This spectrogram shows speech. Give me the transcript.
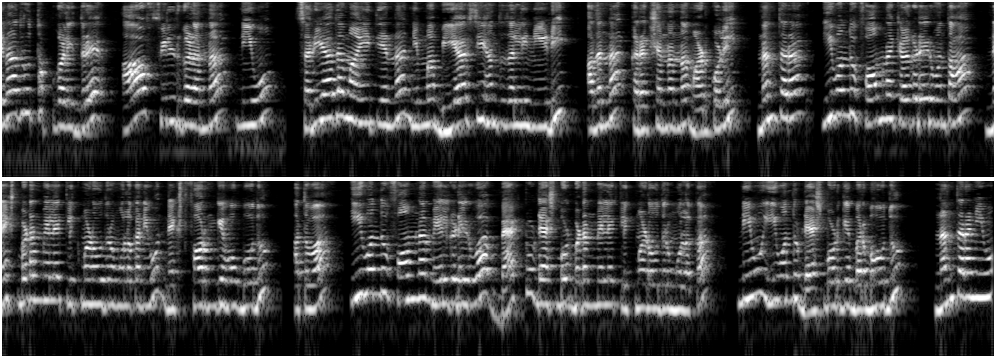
ಏನಾದರೂ ತಪ್ಪುಗಳಿದ್ರೆ ಆ ಫೀಲ್ಡ್ ಗಳನ್ನ ನೀವು ಸರಿಯಾದ ಮಾಹಿತಿಯನ್ನ ನಿಮ್ಮ ಬಿ ಆರ್ ಸಿ ಹಂತದಲ್ಲಿ ನೀಡಿ ಅದನ್ನ ಕರೆಕ್ಷನ್ ಅನ್ನ ಮಾಡ್ಕೊಳ್ಳಿ. ನಂತರ ಈ ಒಂದು ಫಾರ್ಮ್ನ ಕೆಳಗಡೆ ಇರುವಂತಹ ನೆಕ್ಸ್ಟ್ ಬಟನ್ ಮೇಲೆ ಕ್ಲಿಕ್ ಮಾಡುವುದರ ಮೂಲಕ ನೀವು ನೆಕ್ಸ್ಟ್ ಫಾರ್ಮ್ಗೆ ಹೋಗಬಹುದು ಅಥವಾ ಈ ಒಂದು ಫಾರ್ಮ್ನ ಮೇಲ್ಗಡೆ ಇರುವ ಬ್ಯಾಕ್ ಟು ಡ್ಯಾಶ್ ಬೋರ್ಡ್ ಬಟನ್ ಮೇಲೆ ಕ್ಲಿಕ್ ಮಾಡುವುದರ ಮೂಲಕ ನೀವು ಈ ಒಂದು ಡ್ಯಾಶ್ ಬೋರ್ಡ್ಗೆ ಬರಬಹುದು. ನಂತರ ನೀವು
